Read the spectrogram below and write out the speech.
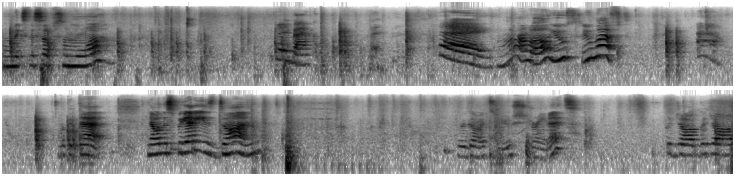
We'll mix this up some more. Be back. Hey. Ah, well, you you left. Look at that. Now when the spaghetti is done, we're going to strain it. Good job, good job.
